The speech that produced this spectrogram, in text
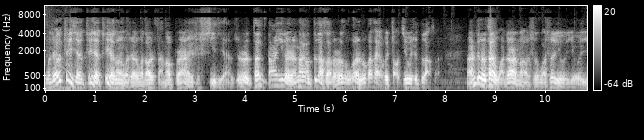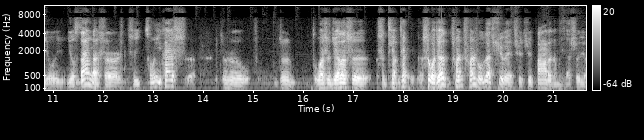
我觉得这些这些这些东西，我觉得我倒是反倒不认为是细节，就是他当然一个人他要嘚瑟的时候，无论如何他也会找机会去嘚瑟。反正就是在我这儿呢，是我是有有有有三个事儿是从一开始，就是就是我是觉得是是挺挺是我觉得纯纯属恶趣味去去扒的这么一些事情，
